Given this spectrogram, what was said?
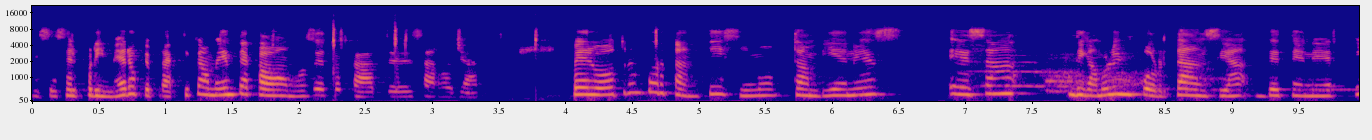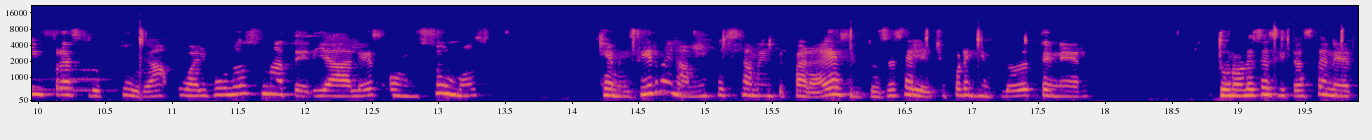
Ese es el primero que prácticamente acabamos de tocar, de desarrollar. Pero otro importantísimo también es esa, digamos, la importancia de tener infraestructura o algunos materiales o insumos que me sirven a mí justamente para eso. Entonces, el hecho, por ejemplo, de tener, tú no necesitas tener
